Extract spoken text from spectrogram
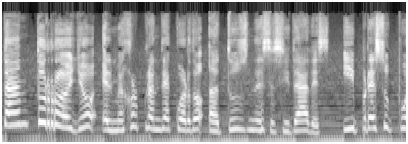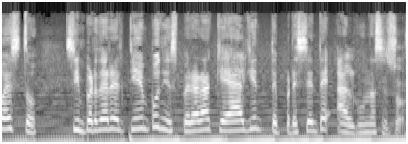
tanto rollo el mejor plan de acuerdo a tus necesidades y presupuesto, sin perder el tiempo ni esperar a que alguien te presente a algún asesor.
